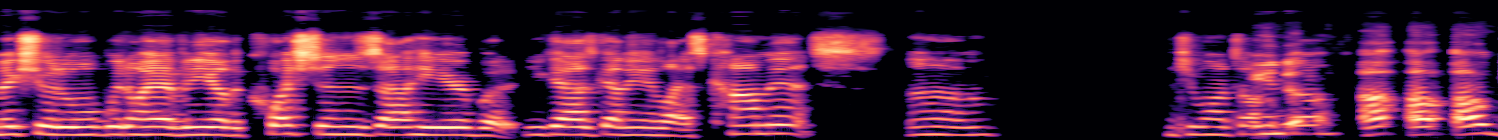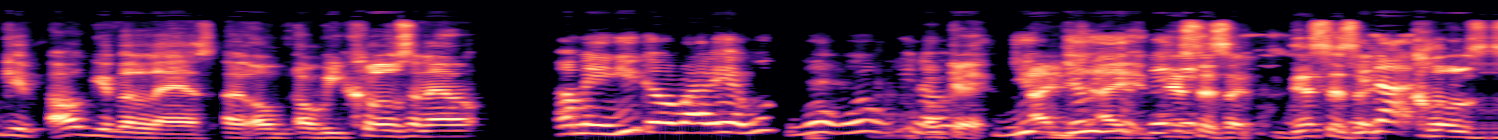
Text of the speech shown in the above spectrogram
make sure that we don't have any other questions out here. But you guys got any last comments um, that you want to talk you know, about? I'll, I'll, give I'll give a last. Uh, are, are, we closing out? I mean, you go right ahead. We'll, we'll, we'll you know. Okay. You, I, do I, you, this it, is a this is a not, close.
